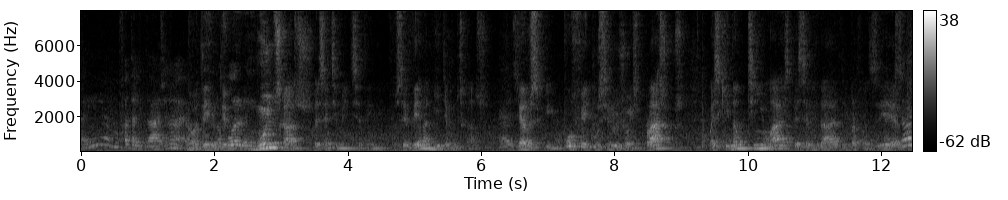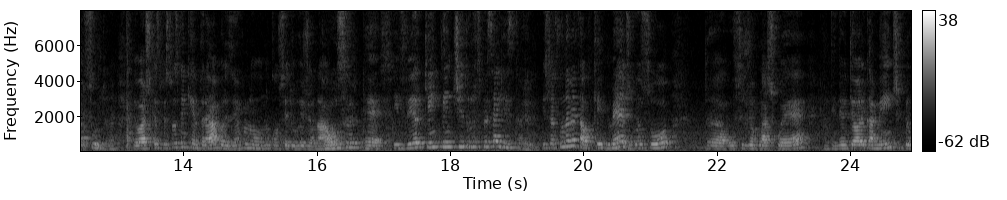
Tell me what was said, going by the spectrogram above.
aí é uma fatalidade, não é? Não, eu tenho, não for muitos casos recentemente. Você, tem, você vê na mídia muitos casos. É, Que eram por, feito por cirurgiões plásticos, mas que não tinham a especialidade para fazer. Isso é um absurdo, né? Eu acho que as pessoas têm que entrar, por exemplo, no, no Conselho Regional é, e ver quem tem título de especialista. É. Isso é fundamental, porque médico eu sou, da- o cirurgião plástico é, entendeu? Teoricamente, por,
